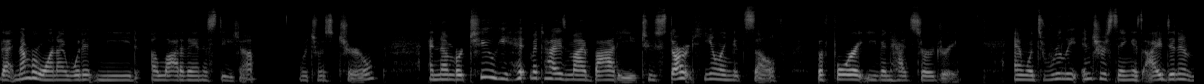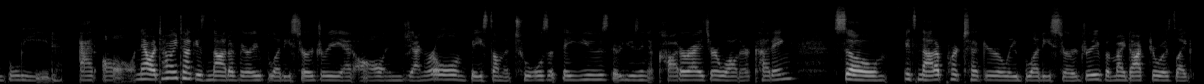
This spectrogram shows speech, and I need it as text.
that number one, I wouldn't need a lot of anesthesia, which was true. And number two, he hypnotized my body to start healing itself before I even had surgery. And what's really interesting is I didn't bleed at all. Now, a tummy tuck is not a very bloody surgery at all in general, based on the tools that they use. They're using a cauterizer while they're cutting. So it's not a particularly bloody surgery, but my doctor was like,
